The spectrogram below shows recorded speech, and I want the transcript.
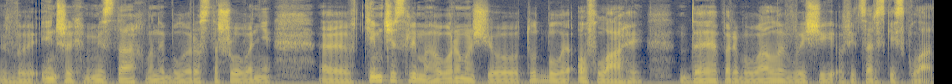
в інших містах вони були розташовані. Е, В тім числі ми говоримо, що тут були офлаги, де перебували вищий офіцерський склад.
